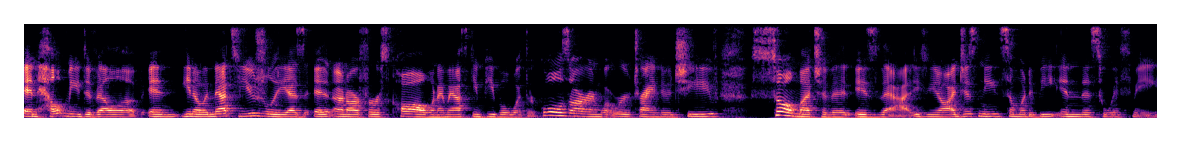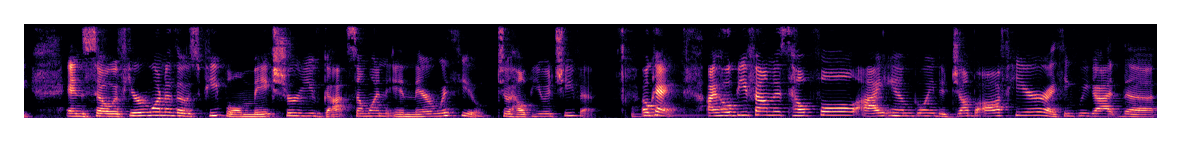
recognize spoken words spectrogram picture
and help me develop. And, you know, and that's usually as on our first call when I'm asking people what their goals are and what we're trying to achieve. So much of it is that, you know, I just need someone to be in this with me. And so if you're one of those people, make sure you've got someone in there with you to help you achieve it. Okay, I hope you found this helpful. I am going to jump off here. I think we got the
